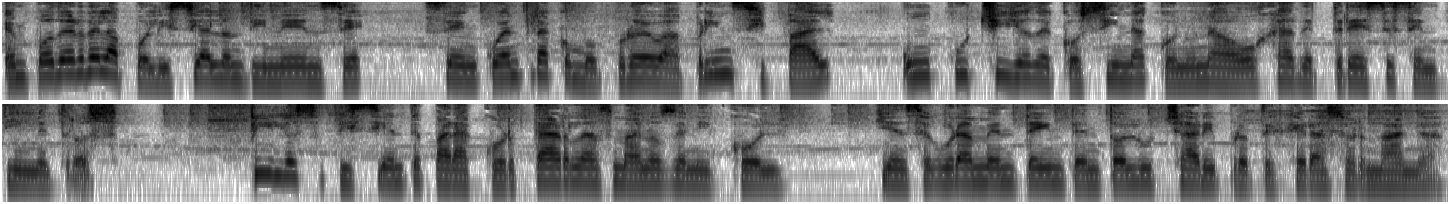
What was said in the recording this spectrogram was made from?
En poder de la policía londinense se encuentra como prueba principal un cuchillo de cocina con una hoja de 13 centímetros, filo suficiente para cortar las manos de Nicole, quien seguramente intentó luchar y proteger a su hermana.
